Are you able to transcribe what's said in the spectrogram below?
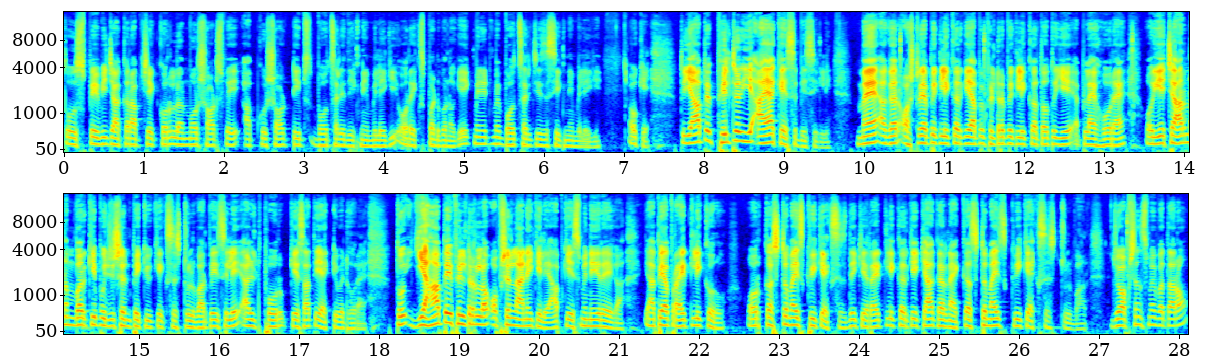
तो उस पर भी जाकर आप चेक करो लर्न मोर शॉर्ट्स पर आपको शॉर्ट टिप्स बहुत सारी देखने मिलेगी और एक्सपर्ट बनोगे। एक मिनट में बहुत सारी चीज़ें सीखने मिलेगी। ओके तो यहाँ पर फ़िल्टर ये आया कैसे बेसिकली मैं अगर ऑस्ट्रेलिया पे क्लिक करके यहाँ पे फ़िल्टर पर क्लिक करता हूँ तो ये अप्लाई हो रहा है। और ये चार नंबर की पोजीशन पर क्योंकि एक्सेस टूल बार पे, इसलिए अल्ट फोर के साथ ये एक्टिवेट हो रहा है। तो यहाँ पे फ़िल्टर ऑप्शन लाने के लिए आपके इसमें नहीं रहेगा। यहाँ पे आप राइट क्लिक करो और कस्टमाइज क्विक एक्सेस देखिए राइट क्लिक करके क्या करना है? Customize quick access tool bar जो ऑप्शंस मैं बता रहा हूँ,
